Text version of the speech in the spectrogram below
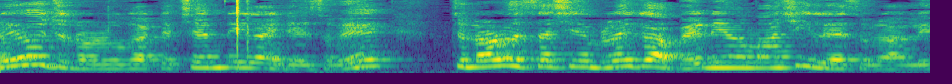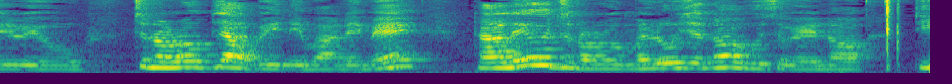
လေးကိုကျွန်တော်တို့ကတစ်ချက်နှိပ်လိုက်တယ်ဆိုရင်ကျွန်တော်တို့ session break ကဘယ်နေရာမှာရှိလဲဆိုတာလေးတွေကိုကျွန်တော်တို့ပြပေးနေပါလိမ့်မယ်ဒါလေးကိုကျွန်တော်တို့မလိုချင်တော့ဘူးဆိုရင်တော့ဒီ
